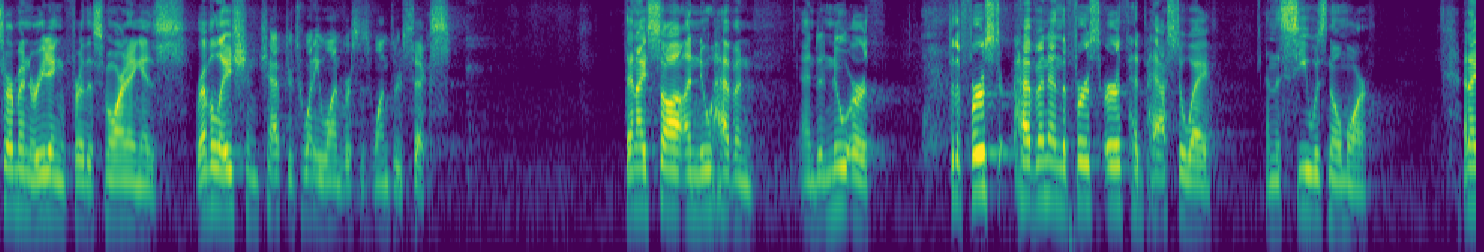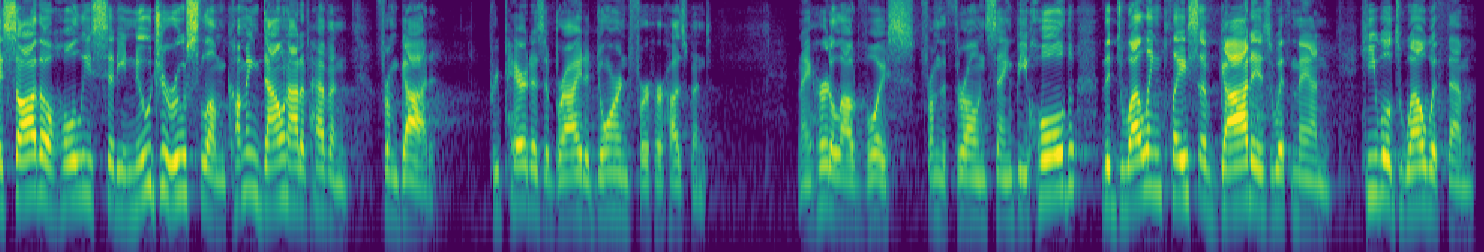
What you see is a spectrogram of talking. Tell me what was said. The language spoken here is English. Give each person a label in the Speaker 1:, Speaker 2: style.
Speaker 1: sermon reading for this morning is Revelation chapter 21, verses 1 through 6. Then I saw a new heaven and a new earth. For the first heaven and the first earth had passed away, and the sea was no more. And I saw the holy city, New Jerusalem, coming down out of heaven from God, prepared as a bride adorned for her husband. And I heard a loud voice from the throne saying, Behold, the dwelling place of God is with man. He will dwell with them,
